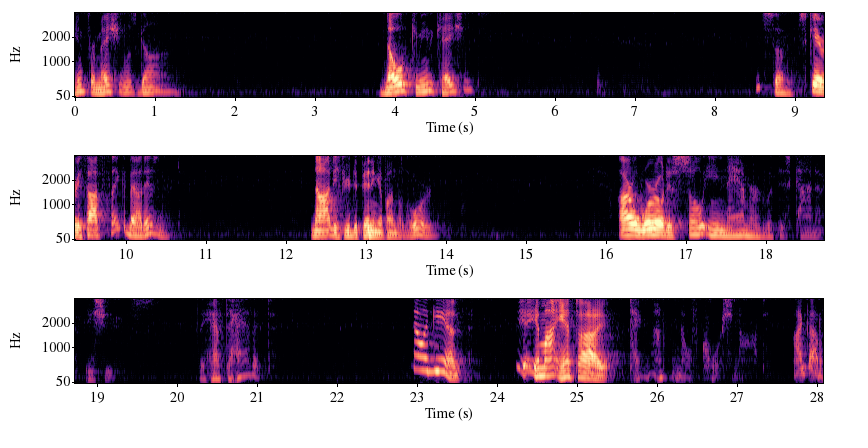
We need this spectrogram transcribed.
information was gone. No communications. It's a scary thought to think about, isn't it? Not if you're depending upon the Lord. Our world is so enamored with this kind have to have it. Now, again, am I anti technology? No, of course not. I got a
